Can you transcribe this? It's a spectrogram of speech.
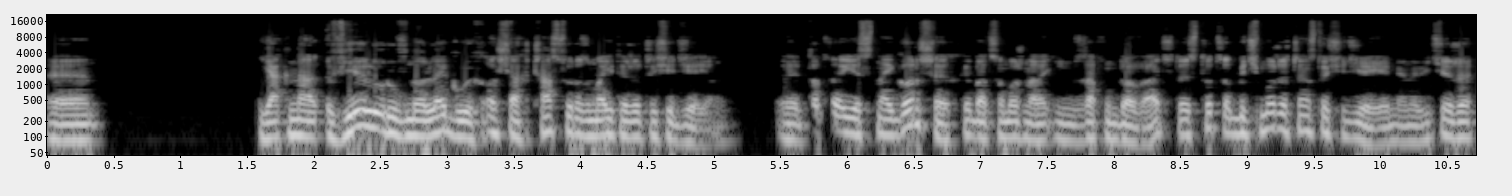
e, jak na wielu równoległych osiach czasu rozmaite rzeczy się dzieją. E, to, co jest najgorsze, chyba co można im zafundować, to jest to, co być może często się dzieje, mianowicie, że e,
